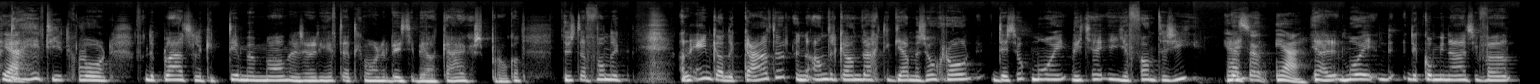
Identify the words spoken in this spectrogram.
ja. Daar heeft hij het gewoon van de plaatselijke timmerman en zo, die heeft dat gewoon een beetje bij elkaar gesprokkeld. Dus dat vond ik aan de ene kant de kater, aan de andere kant dacht ik, ja, maar zo groot, dit is ook mooi, weet je, je fantasie. Ja, zo, ja. ja, mooi de, de combinatie van,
